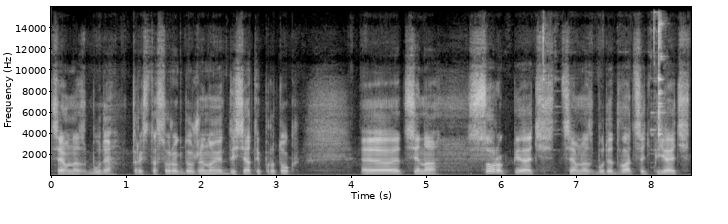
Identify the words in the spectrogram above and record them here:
Це в нас буде 340 довжиною 10 проток. Е, ціна 45, це в нас буде 25,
